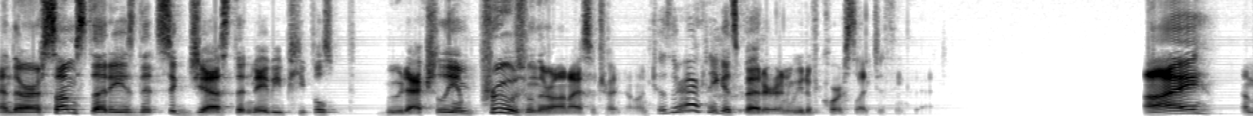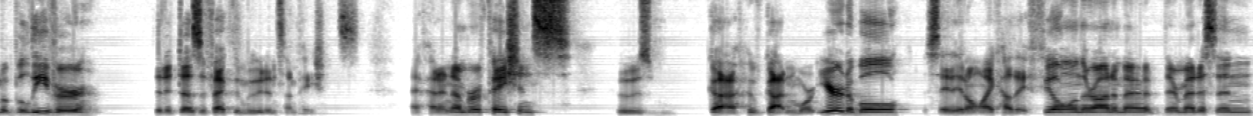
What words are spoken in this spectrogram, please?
And there are some studies that suggest that maybe people's mood actually improves when they're on isotretinoin because their acne gets better, and we'd of course like to think that. I am a believer that it does affect the mood in some patients. I've had a number of patients who's got, who've gotten more irritable, say they don't like how they feel when they're on me their medicine,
